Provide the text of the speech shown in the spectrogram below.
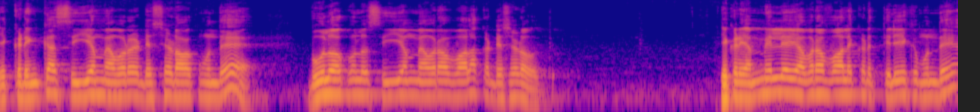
ఇక్కడ ఇంకా సీఎం ఎవరో డిసైడ్ అవ్వకముందే భూలోకంలో సీఎం ఎవరు అవ్వాలో అక్కడ డిసైడ్ అవుద్ది. ఇక్కడ ఎమ్మెల్యే ఎవరు అవ్వాలో ఇక్కడ తెలియకముందే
